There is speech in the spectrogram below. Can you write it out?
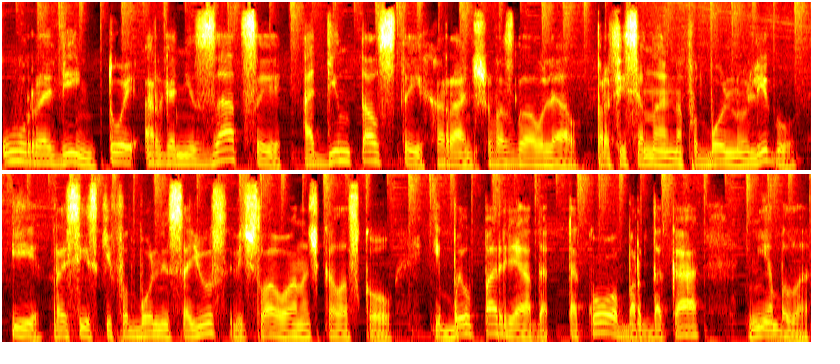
уровень той организации. Один Толстых раньше возглавлял профессионально-футбольную лигу и Российский футбольный союз Вячеслав Иванович Колосков. И был порядок. Такого бардака не было.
